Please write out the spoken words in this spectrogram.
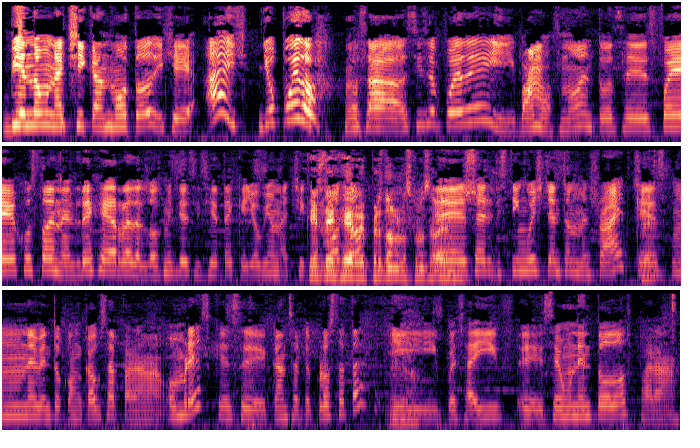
Viendo a una chica en moto, dije, ay, yo puedo, o sea, sí se puede y vamos, ¿no? Entonces fue justo en el DGR del 2017 que yo vi a una chica ¿Qué es en moto. DGR? Perdón, a los que no sabemos. Es el Distinguished Gentleman's Ride, que Sí. es un evento con causa para hombres, que es eh, cáncer de próstata, y pues ahí eh, se unen todos para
